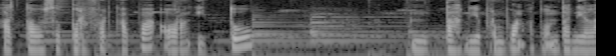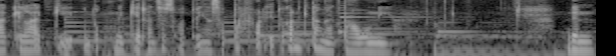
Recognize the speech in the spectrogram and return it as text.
atau sepervert apa orang itu. Entah dia perempuan atau entah dia laki-laki untuk mikirin sesuatu yang sepervert itu kan kita nggak tahu nih. Dan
